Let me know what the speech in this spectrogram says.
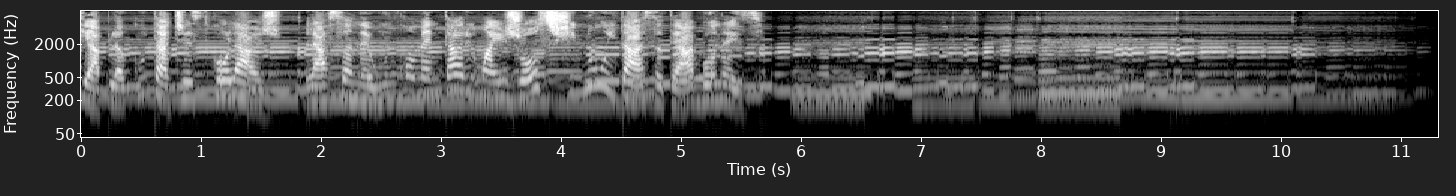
Ți-a plăcut acest colaj, lasă-ne un comentariu mai jos și nu uita să te abonezi.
